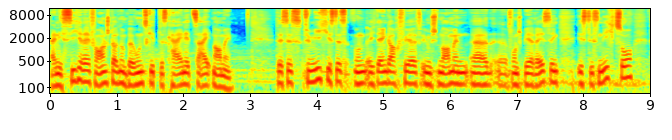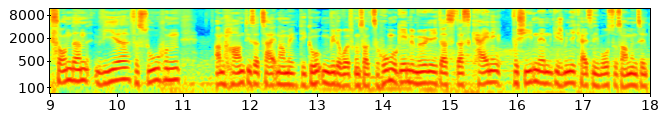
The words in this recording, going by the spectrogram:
eine sichere Veranstaltung, bei uns gibt es keine Zeitnahme. Das ist, für mich ist das, und ich denke auch für, im Namen äh, von Speer Racing, ist es nicht so, sondern wir versuchen anhand dieser Zeitnahme die Gruppen, wie der Wolfgang sagt, so homogen wie möglich, dass, dass keine verschiedenen Geschwindigkeitsniveaus zusammen sind.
